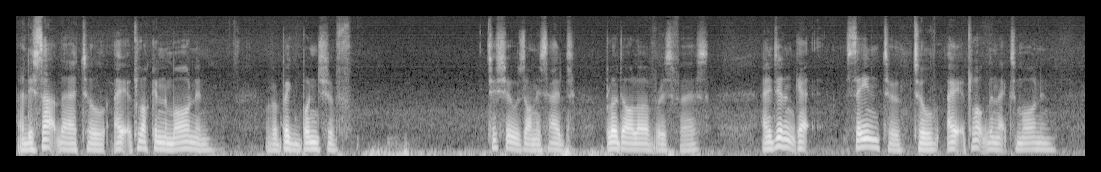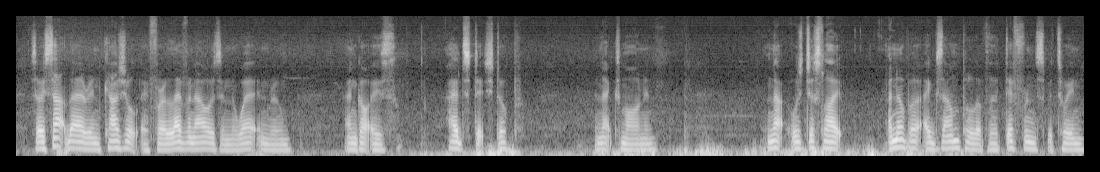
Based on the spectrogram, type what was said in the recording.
And he sat there till eight o'clock in the morning with a big bunch of tissues on his head blood all over his face and he didn't get seen to till eight o'clock the next morning. So he sat there in casualty for 11 hours in the waiting room and got his head stitched up the next morning. And that was just like another example of the difference between,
